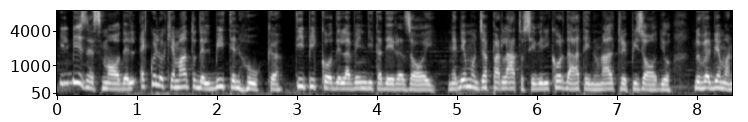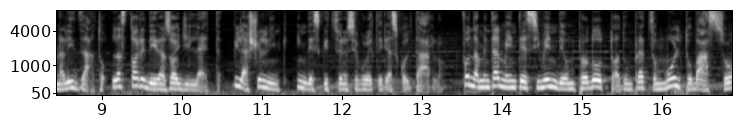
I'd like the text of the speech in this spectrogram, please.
Il business model è quello chiamato del beat and hook, tipico della vendita dei rasoi. Ne abbiamo già parlato se vi ricordate in un altro episodio dove abbiamo analizzato la storia dei rasoi Gillette. Vi lascio il link in descrizione se volete riascoltarlo. Fondamentalmente si vende un prodotto ad un prezzo molto basso,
